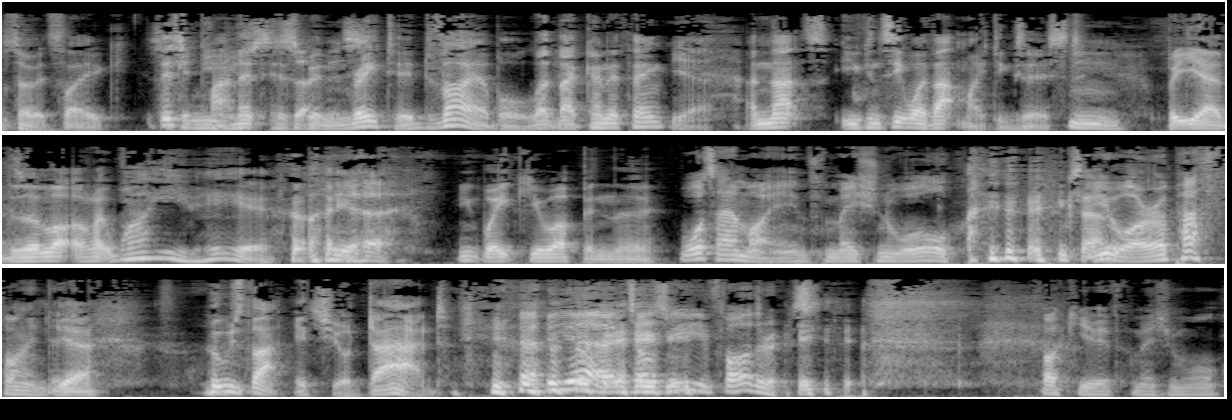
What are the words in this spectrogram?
So it's like, this like planet has been rated viable, like that kind of thing. Yeah. Hmm. And that's, you can see why that might exist. But yeah, there's a lot of like, why are you here? Like, Yeah. You wake you up in the, What am I? Information wall. exactly. You are a Pathfinder. Yeah. Who's that? It's your dad. yeah, it tells you who your father is. Fuck you, information wall.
